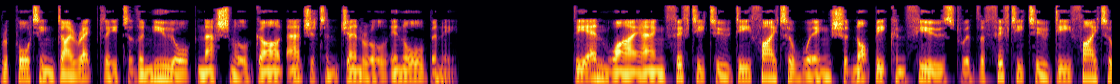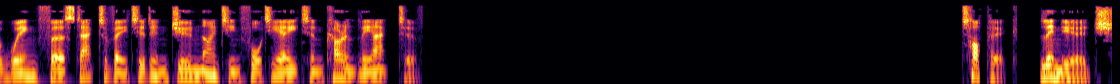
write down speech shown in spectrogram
reporting directly to the New York National Guard Adjutant General in Albany. The NY-ANG 52D fighter wing should not be confused with the 52D fighter wing first activated in June 1948 and currently active. Lineage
